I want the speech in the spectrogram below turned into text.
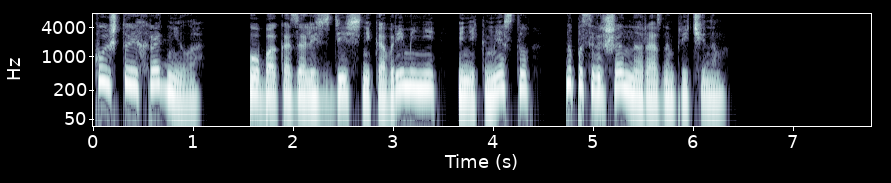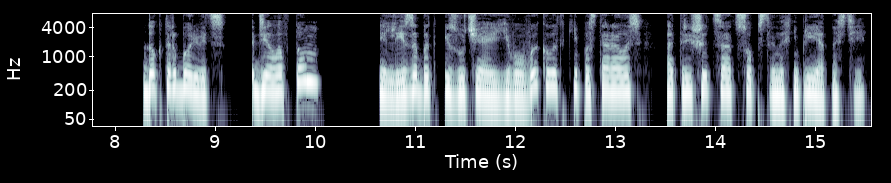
Кое-что их роднило. Оба оказались здесь не ко времени и не к месту, но по совершенно разным причинам. «Доктор Боревец, дело в том...» Элизабет, изучая его выкладки, постаралась отрешиться от собственных неприятностей.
